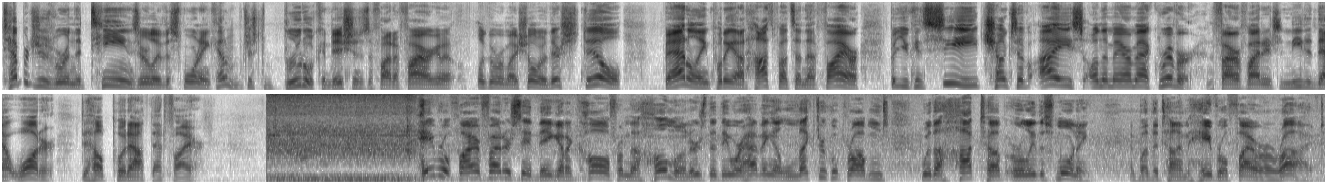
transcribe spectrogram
Temperatures were in the teens early this morning, kind of just brutal conditions to fight a fire. I'm going to look over my shoulder. They're still battling, putting out hotspots on that fire, but you can see chunks of ice on the Merrimack River, and firefighters needed that water to help put out that fire. Haverhill firefighters said they got a call from the homeowners that they were having electrical problems with a hot tub early this morning. And by the time Haverhill Fire arrived,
